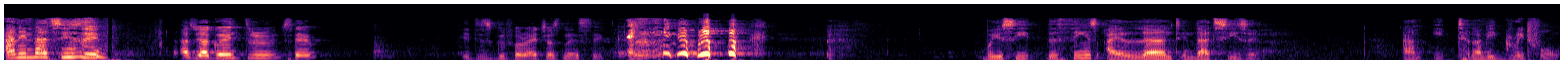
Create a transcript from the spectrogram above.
And in that season, as you are going through, say, it is good for righteousness' sake. but you see, the things I learned in that season, I'm eternally grateful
